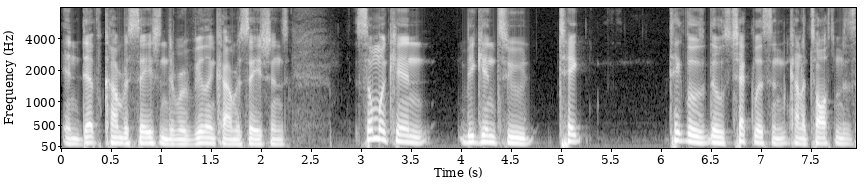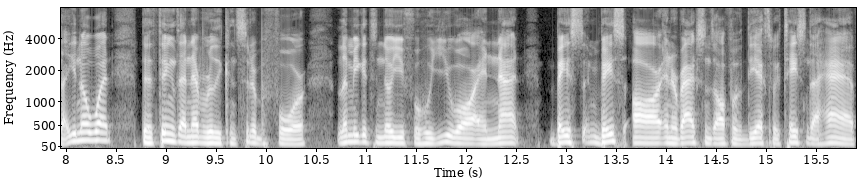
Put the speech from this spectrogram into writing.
in-depth conversations and revealing conversations, someone can begin to take take those those checklists and kind of toss them aside. You know what? The things I never really considered before. Let me get to know you for who you are and not base base our interactions off of the expectations I have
